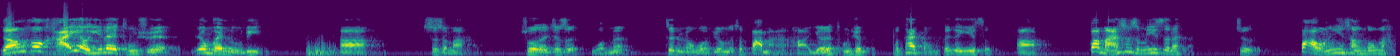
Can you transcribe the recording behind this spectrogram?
然后还有一类同学认为努力啊是什么？说的就是我们。这里面我用的是霸蛮哈，有的同学不太懂这个意思啊。霸蛮是什么意思呢？就霸王硬上弓啊，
